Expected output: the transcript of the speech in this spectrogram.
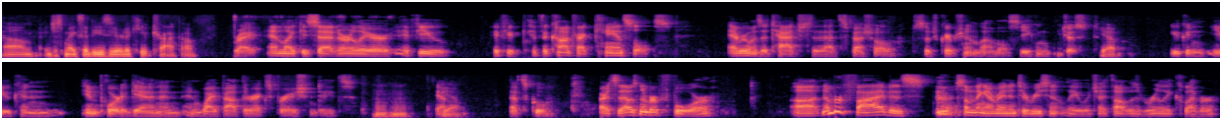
um, it just makes it easier to keep track of. Right. And like you said earlier, if you if you if the contract cancels, everyone's attached to that special subscription level, so you can just yep. you can you can import again and, and wipe out their expiration dates. Mm-hmm. Yep. Yeah, that's cool. All right, so that was number four. Uh, number five is something I ran into recently, which I thought was really clever,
